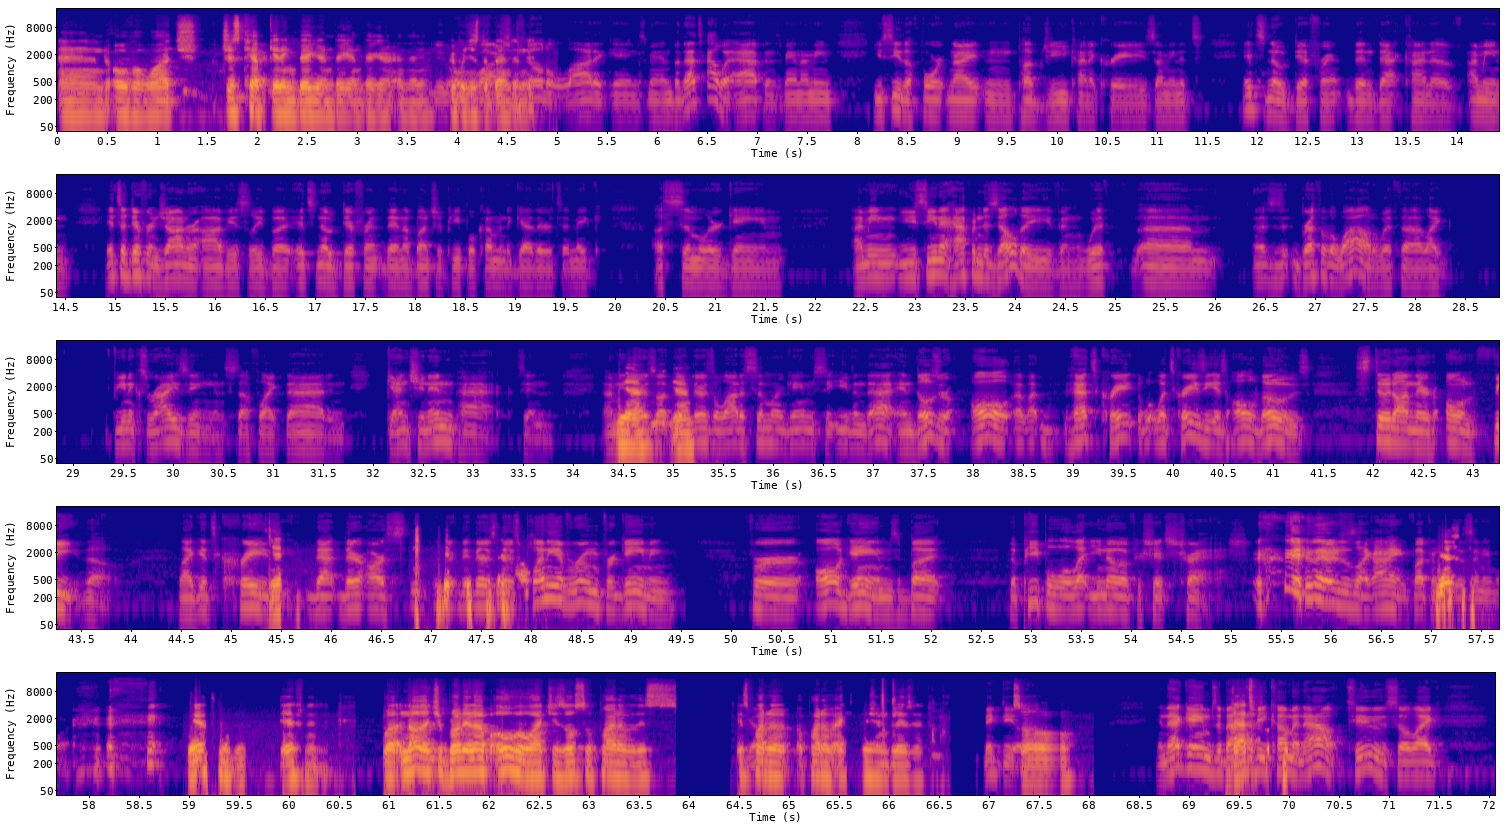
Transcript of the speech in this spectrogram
and Overwatch just kept getting bigger and bigger and bigger, and then Dude, people just Overwatch abandoned it. killed a lot of games, man. But that's how it happens, man. I mean, you see the Fortnite and PUBG kind of craze. I mean, it's it's no different than that kind of. I mean, it's a different genre, obviously, but it's no different than a bunch of people coming together to make a similar game. I mean, you've seen it happen to Zelda, even with um, uh, Breath of the Wild, with uh, like Phoenix Rising and stuff like that, and Genshin Impact, and I mean, Yeah, there's a, yeah. there's a lot of similar games to even that, and those are all. uh, That's crazy. What's crazy is all those stood on their own feet, though. Like it's crazy Yeah. that there are there- there's there's plenty of room for gaming for all games, but the people will let you know if your shit's trash. they're just like, I ain't fucking Yes. with this anymore. Definitely, definitely. Well, now that you brought it up, Overwatch is also part of this. It's Yep. part of a part of Activision Blizzard. Big deal. So And that game's about to be coming out too. So like,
